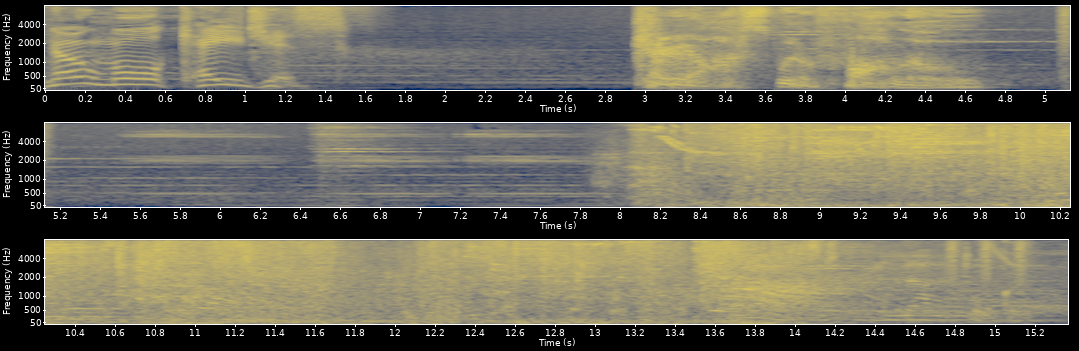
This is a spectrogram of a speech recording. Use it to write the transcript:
No more cages. Chaos will follow. Last.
